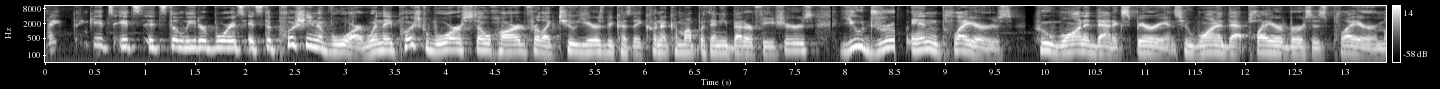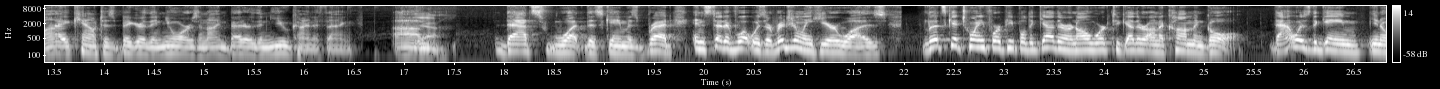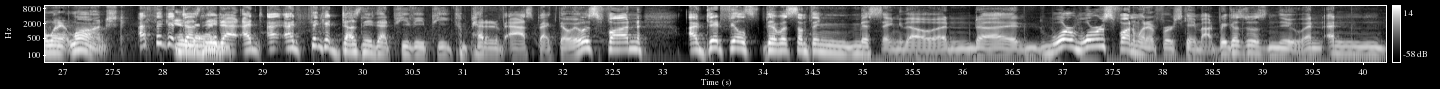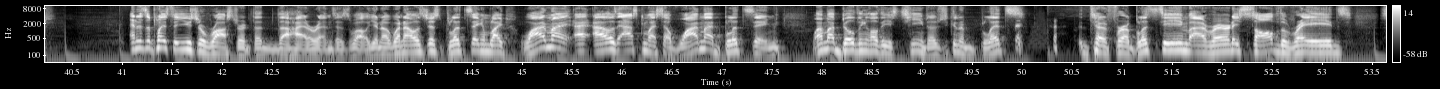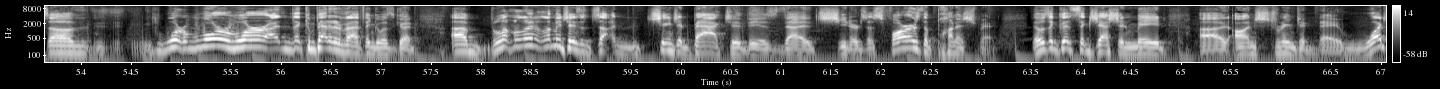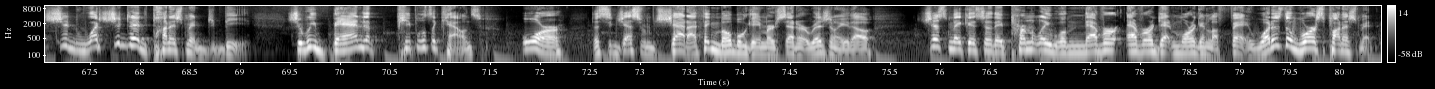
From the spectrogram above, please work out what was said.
I think it's it's it's the leaderboards. It's the pushing of war. When they pushed war so hard for like two years because they couldn't come up with any better features, you drew in players who wanted that experience, who wanted that player versus player. My account is bigger than yours, and I'm better than you, kind of thing. Um, yeah. That's what this game is bred. Instead of what was originally here was let's get 24 people together and all work together on a common goal. That was the game, you know, when it launched. I think it And does then- need that. I, I I think it does need that PvP competitive aspect, though. It was fun. I did feel there was something missing, though, and uh, War War was fun when it first came out because it was new and and and it's a place to use your roster at the, the higher ends as well. You know, when I was just blitzing, I'm like, why am I, I? I was asking myself, why am I blitzing? Why am I building all these teams? I was just gonna blitz to for a blitz team. I've already solved the raids, so war, war, war. uh, The competitive, I think it was good. Uh, let, let- let me change it, change it back to these uh, cheaters. As far as the punishment, there was a good suggestion made uh, on stream today. What should what should the punishment be? Should we ban the people's accounts or the suggestion from chat? I think Mobile Gamer said it originally though. Just make it so they permanently will never ever get Morgan Le Fay. What is the worst punishment?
